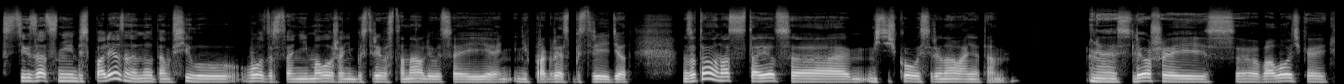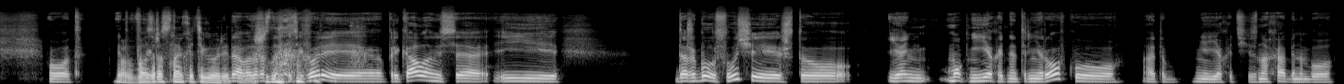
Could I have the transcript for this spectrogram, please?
состязаться с ними бесполезно, но там в силу возраста они моложе, они быстрее восстанавливаются, и у них прогресс быстрее идет. Но зато у нас остается местечковое соревнование там э, с Лешей, с э, Володькой. Вот. Это В возрастной категории. да, в возрастной категории, прикалываемся. И даже был случай, что я мог не ехать на тренировку, а это мне ехать из Нахабина было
